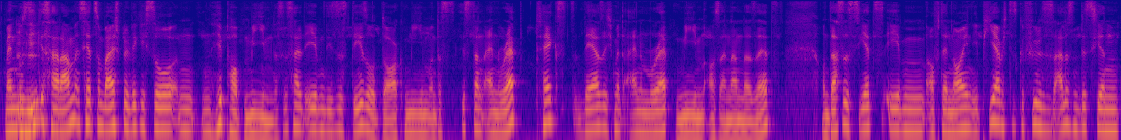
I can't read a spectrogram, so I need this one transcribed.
ich meine, Musik ist Haram ist ja zum Beispiel wirklich so ein, ein Hip-Hop-Meme. Das ist halt eben dieses Deso-Dog-Meme und das ist dann ein Rap-Text, der sich mit einem Rap-Meme auseinandersetzt. Und das ist jetzt eben auf der neuen EP, habe ich das Gefühl, es ist alles ein bisschen,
